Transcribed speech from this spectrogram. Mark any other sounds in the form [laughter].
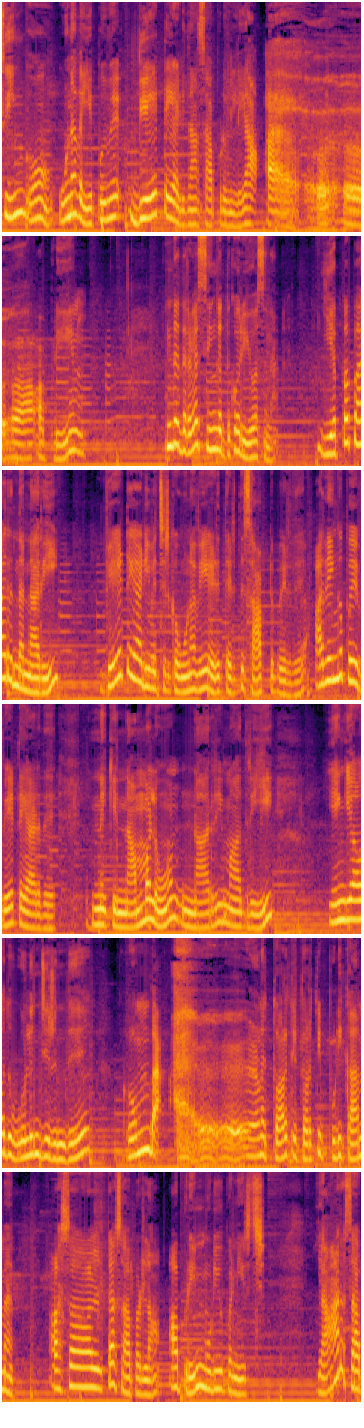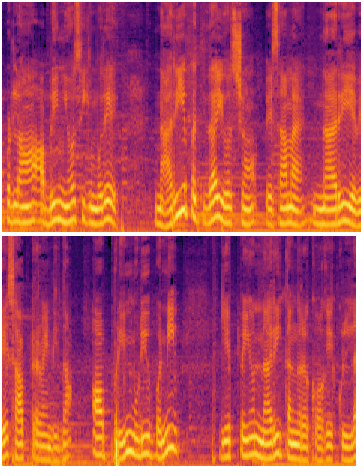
சிங்கம் உணவை எப்பவுமே வேட்டையாடி தான் சாப்பிடும் இல்லையா? அப்படி. இந்த தடவை சிங்கத்துக்கு ஒரு யோசனை. எப்ப பாரு இந்த நரி வேட்டையாடி வச்சிருக்க உணவே எடுத்து எடுத்து சாப்பிட்டு போயிடுது அது எங்க போய் வேட்டையாடுது? இன்னைக்கு நம்மளும் நரி மாதிரி எங்கேயாவது ஒளிஞ்சிருந்து ரொம்ப துரத்தி துரத்தி பிடிக்காம அசால்ட்டாக சாப்பிடலாம் அப்படின்னு முடிவு பண்ணிருச்சு. யாரை சாப்பிடலாம் அப்படின்னு யோசிக்கும் போதே நரியை பற்றி தான் யோசித்தோம் பேசாமல் நரியவே சாப்பிட்ற வேண்டியதுதான். அப்படின்னு முடிவு பண்ணி எப்பயும் நரி தங்குற குகைக்குள்ள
